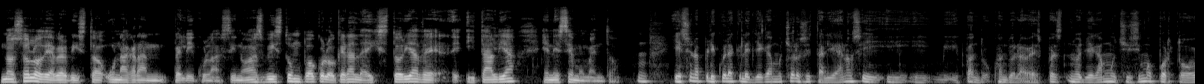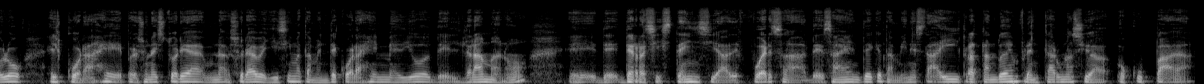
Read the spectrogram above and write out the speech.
no solo de haber visto una gran película, sino has visto un poco lo que era la historia de Italia en ese momento. Mm, y es una película que le llega mucho a los italianos y, y, y cuando, cuando la ves pues nos llega muchísimo por todo lo, el coraje, pero es una historia, una historia bellísima también de coraje en medio del drama, ¿no? Eh, de, de resistencia, de fuerza, de esa gente que también está ahí tratando de enfrentar una ciudad ocupada.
